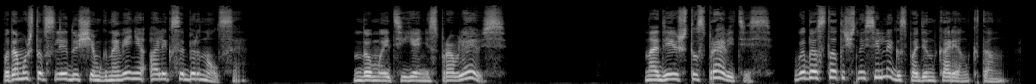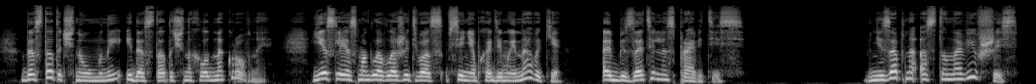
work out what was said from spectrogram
потому что в следующее мгновение Алекс обернулся. «Думаете, я не справляюсь?» «Надеюсь, что справитесь. Вы достаточно сильны, господин Карингтон, достаточно умны и достаточно хладнокровны. Если я смогла вложить в вас все необходимые навыки, обязательно справитесь». Внезапно остановившись,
